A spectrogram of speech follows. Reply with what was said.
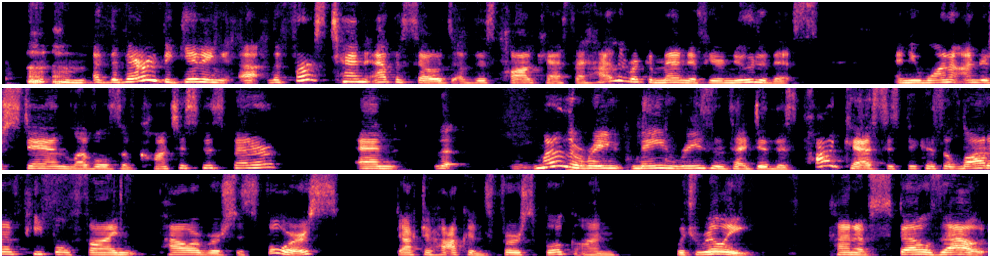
at the very beginning, uh, the first 10 episodes of this podcast, I highly recommend if you're new to this and you want to understand levels of consciousness better. And the, one of the main reasons I did this podcast is because a lot of people find Power versus Force, Dr. Hawkins' first book on, which really kind of spells out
